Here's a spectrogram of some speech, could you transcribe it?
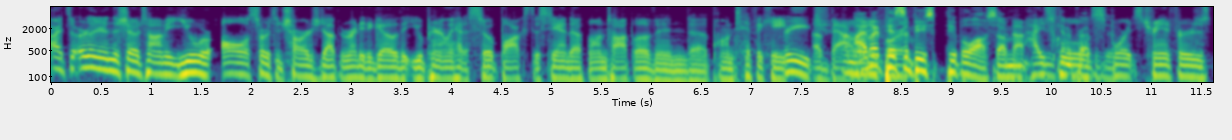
All right, so earlier in the show, Tommy, you were all sorts of charged up and ready to go. That you apparently had a soapbox to stand up on top of and uh, pontificate Preach. about. I might piss some people off, so I'm about high just school preface it. sports transfers.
